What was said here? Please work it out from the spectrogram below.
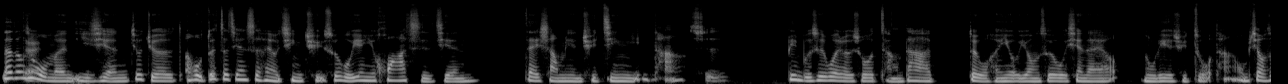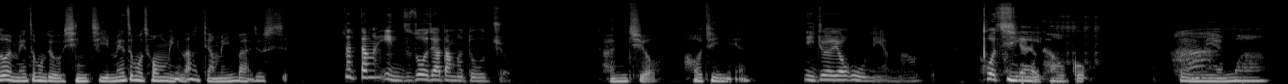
那都是我们以前就觉得，哦，我对这件事很有兴趣，所以我愿意花时间在上面去经营它。是，并不是为了说长大对我很有用，所以我现在要努力的去做它。我们小时候也没这么多有心机，没这么聪明啦。讲明白就是。那当影子作家当了多久？很久。好几年，你觉得有五年吗？或七年？有超过五年吗？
